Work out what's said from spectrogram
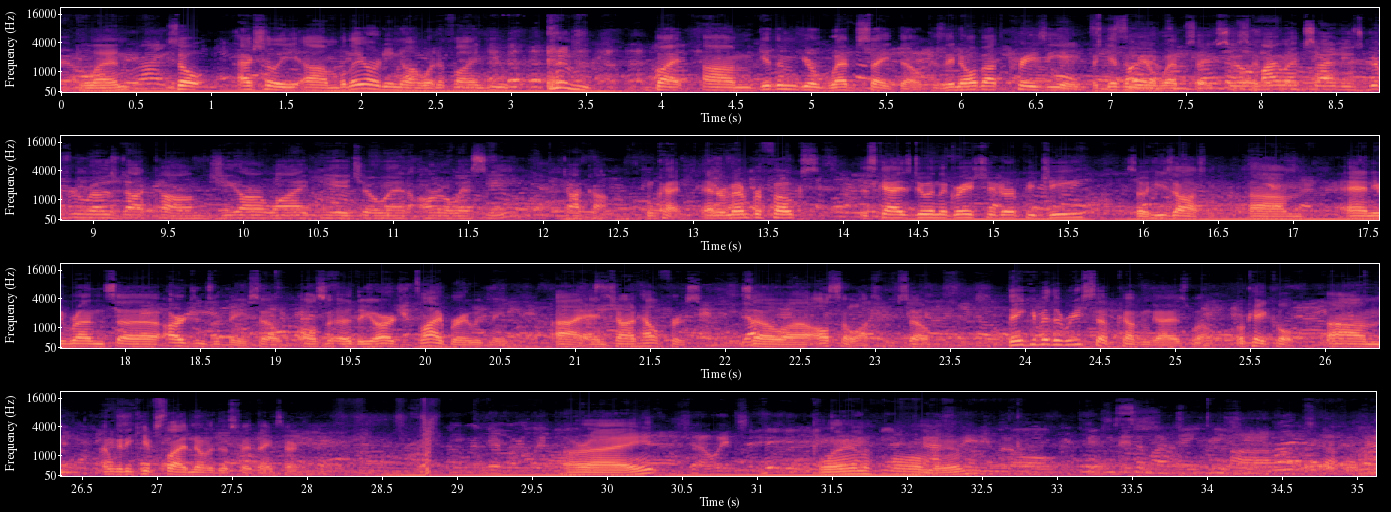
Glenn. So actually, um, well, they already know where to find you, but um, give them your website though, because they know about Crazy Eight. But give them your website. So my website is gryphonrose.com, G-R-Y-P-H-O-N-R-O-S-E dot com. Okay, and remember, folks, this guy's doing the Great Street RPG, so he's awesome. Um, and he runs uh, Origins with me, so also uh, the Origins Library with me, uh, and John Helfers, so uh, also awesome. So thank you for the resub, Coven guy, as well. Okay, cool. Um, I'm going to keep sliding over this way. Thanks, sir. All right, Glenn Hauman,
